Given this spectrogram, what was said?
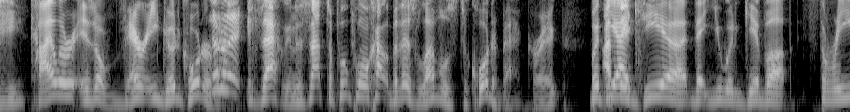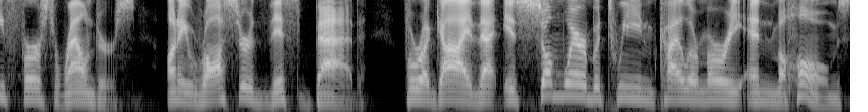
physically- Kyler is a very good quarterback. no, no, no, exactly. And it's not to poo poo on Kyler, but there's levels to quarterback, Craig. But the think- idea that you would give up three first rounders on a roster this bad for a guy that is somewhere between Kyler Murray and Mahomes,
